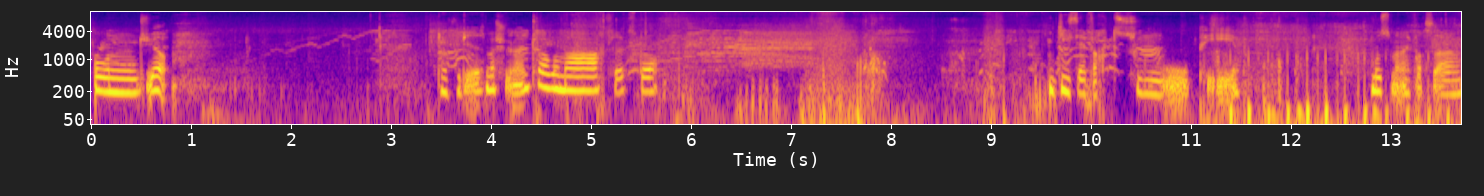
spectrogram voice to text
Und ja. Da wird erstmal schön ein Tor gemacht. Let's go. Die ist einfach zu OP. Muss man einfach sagen.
